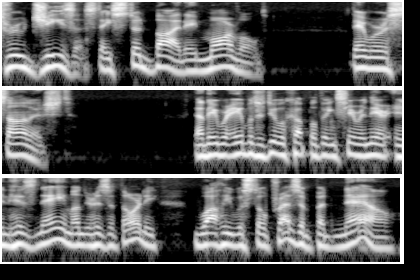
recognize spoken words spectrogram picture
through Jesus. They stood by, they marveled, they were astonished. Now, they were able to do a couple of things here and there in his name, under his authority, while he was still present. But now,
